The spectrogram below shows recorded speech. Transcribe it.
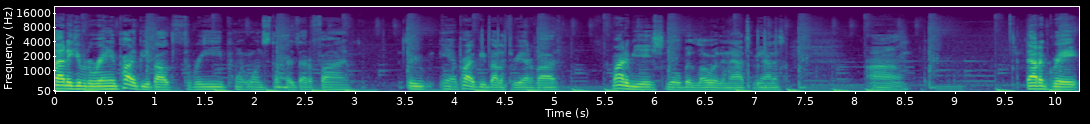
If I had to give it a rating, probably be about 3.1 stars out of 5. Three, yeah, probably be about a 3 out of 5. Might be a little bit lower than that, to be honest. Um, not a great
